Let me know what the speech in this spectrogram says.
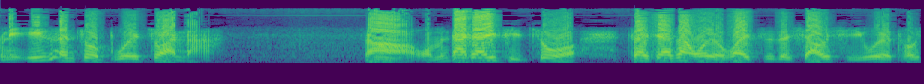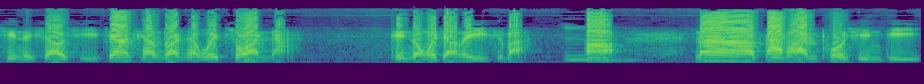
你一个人做不会赚呐，啊，我们大家一起做，再加上我有外资的消息，我有投信的消息，这样抢短才会赚呐，听懂我讲的意思吧？啊，那大盘破新低，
